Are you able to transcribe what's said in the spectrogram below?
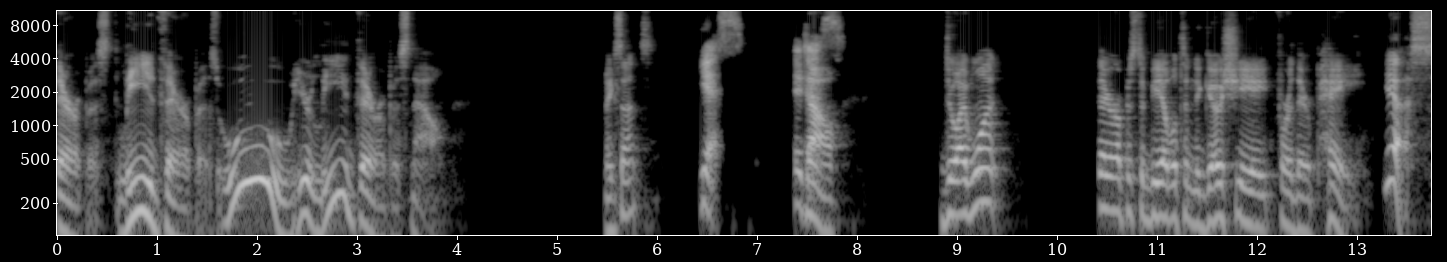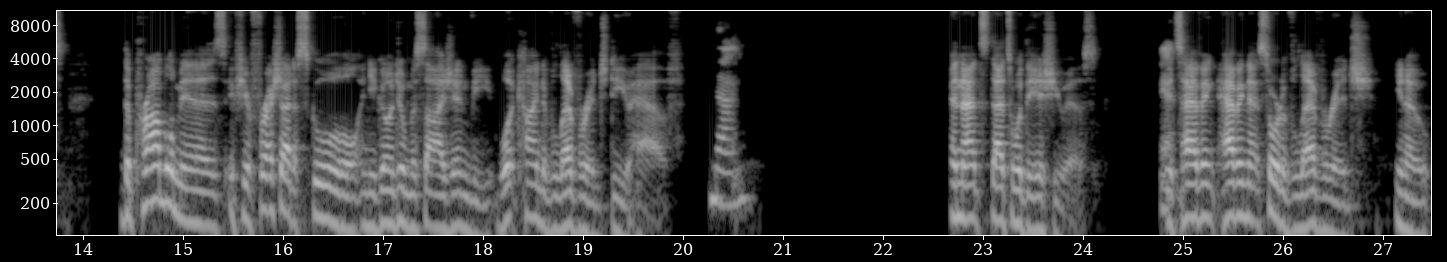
therapist, lead therapist. Ooh, you're lead therapist now. Make sense? Yes. It does. Now, does. do I want therapists to be able to negotiate for their pay? Yes. The problem is if you're fresh out of school and you go into a massage envy, what kind of leverage do you have? None. And that's that's what the issue is. Yeah. It's having having that sort of leverage, you know,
